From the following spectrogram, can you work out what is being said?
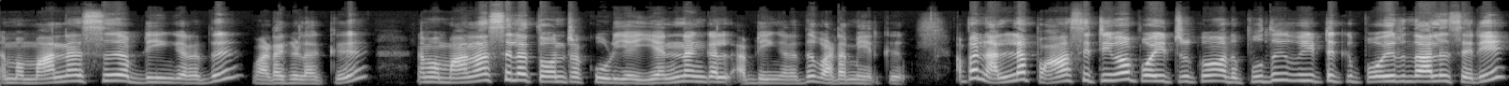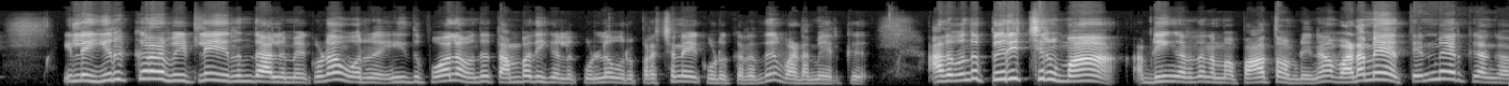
நம்ம மனசு அப்படிங்கிறது வடகிழக்கு. நம்ம மனசில் தோன்றக்கூடிய எண்ணங்கள் அப்படிங்கிறது வடமேற்கு. அப்போ நல்லா பாசிட்டிவாக போயிட்டுருக்கோம். அது புது வீட்டுக்கு போயிருந்தாலும் சரி இல்லை இருக்கிற வீட்டிலே இருந்தாலுமே கூட ஒரு இது போல் வந்து தம்பதிகளுக்குள்ள ஒரு பிரச்சனையை கொடுக்கறது வடமேற்கு அதை வந்து பிரிச்சிருமா அப்படிங்கிறத நம்ம பார்த்தோம் அப்படின்னா வடமே தென்மேற்கு அங்கே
